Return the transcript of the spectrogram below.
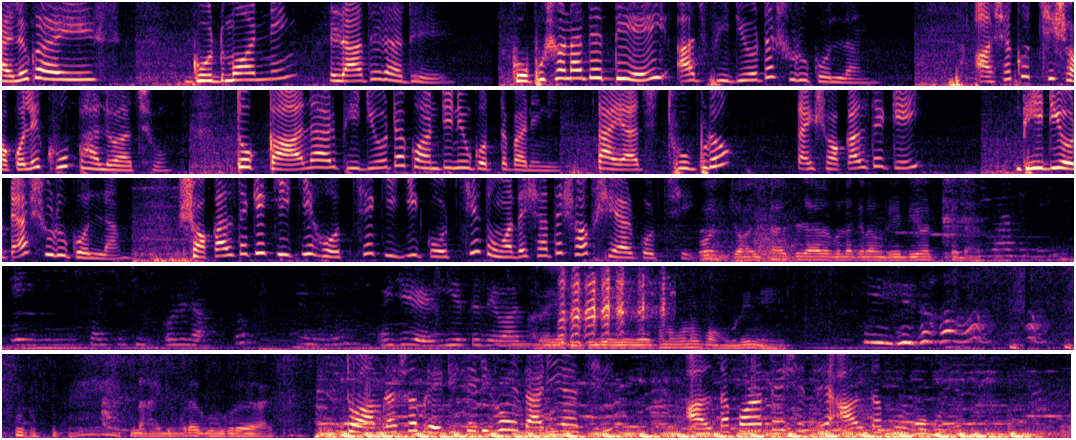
Hello guys good morning Radhe Radhe গোপুসোনাদের দিয়েই আজ ভিডিওটা শুরু করলাম। আশা করছি সকলে খুব ভালো আছো। তো কাল আর ভিডিওটা কন্টিনিউ করতে পারিনি। তাই আজ থুবড়ো তাই সকাল থেকেই ভিডিওটা শুরু করলাম। সকাল থেকে কি কি হচ্ছে কি কি করছি তোমাদের সাথে সব শেয়ার করছি। জল খাইতে যাবে বলে কেন রেডি হচ্ছে না? এই জিনিসটা একটু ঠিক করে রাখতো। ওই যে ইয়েতে দেওয়ার আরে এর বিয়ে এর এখনও কোনো কমেডি নেই নাইট পরে ঘুরঘুরে বেড়াচ্ছে তো আমরা সব রেডি সেডি হয়ে দাঁড়িয়ে আছি। আলতা পড়াতে এসেছে আলতা পরবো বলে।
